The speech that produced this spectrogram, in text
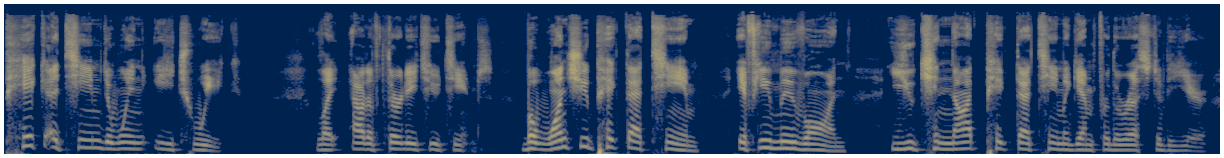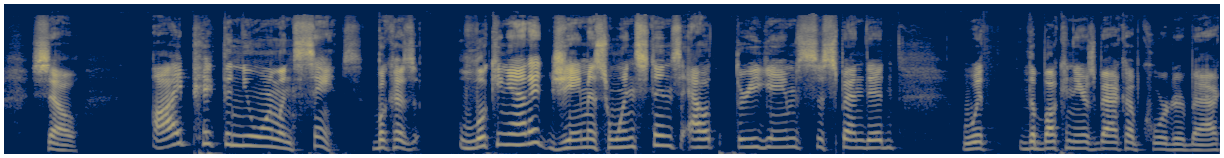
pick a team to win each week, like out of 32 teams. But once you pick that team, if you move on, you cannot pick that team again for the rest of the year. So I picked the New Orleans Saints because looking at it, Jameis Winston's out three games suspended with the Buccaneers backup quarterback.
